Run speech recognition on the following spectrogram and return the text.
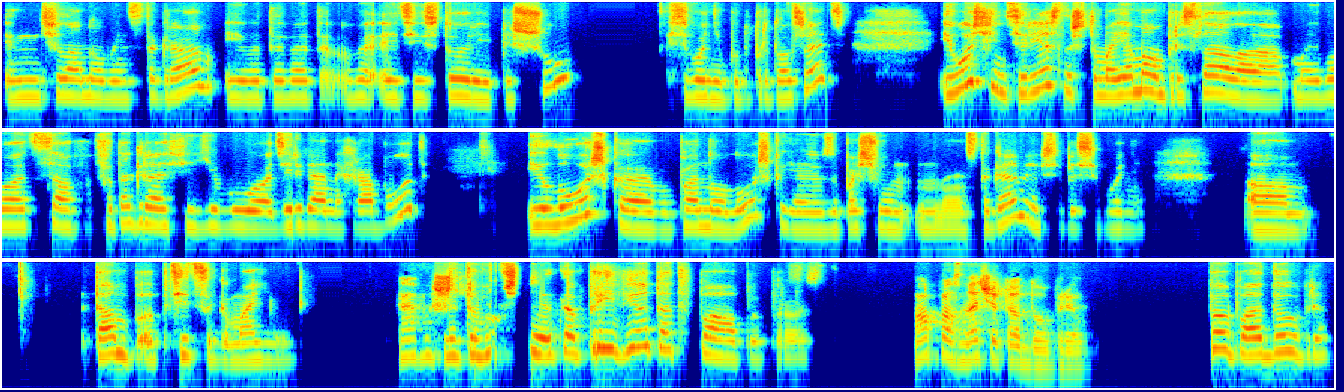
и начала новый Инстаграм, и вот в, это, в эти истории пишу. Сегодня буду продолжать. И очень интересно, что моя мама прислала моего отца фотографии его деревянных работ, и ложка, пано ложка, я ее запущу на Инстаграме в себе сегодня, там птица Гамаю. Да вы что? Это вообще, это привет от папы просто. Папа, значит, одобрил. Папа одобрил.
